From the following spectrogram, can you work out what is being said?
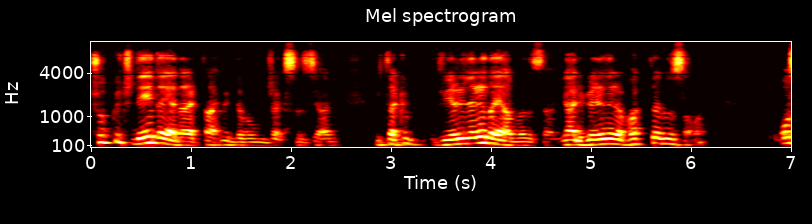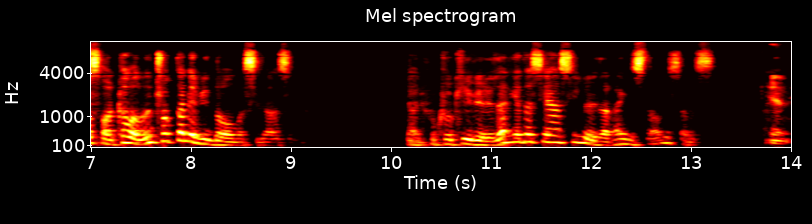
çok güç. Neye dayanarak tahminde bulunacaksınız yani? Bir takım verilere dayanmanız lazım. Yani verilere baktığınız zaman Osman Kavala'nın çoktan evinde olması lazım. Yani hukuki veriler ya da siyasi veriler hangisini alırsanız. Evet.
